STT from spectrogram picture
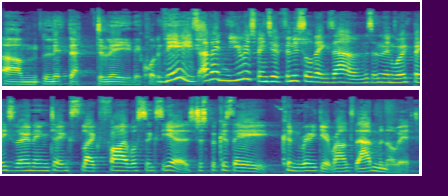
um, let that delay their qualification. Yes, I've had numerous friends who have finished all their exams and then work based learning takes like five or six years just because they couldn't really get around to the admin of it.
